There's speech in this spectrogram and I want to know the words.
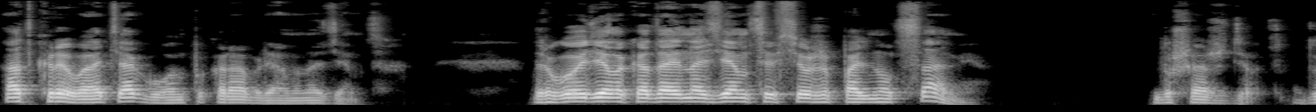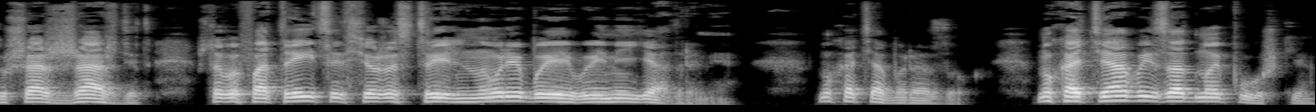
открывать огонь по кораблям иноземцев. Другое дело, когда иноземцы все же пальнут сами. Душа ждет, душа жаждет, чтобы фатрийцы все же стрельнули боевыми ядрами. Ну, хотя бы разок. Ну, хотя бы из одной пушки.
